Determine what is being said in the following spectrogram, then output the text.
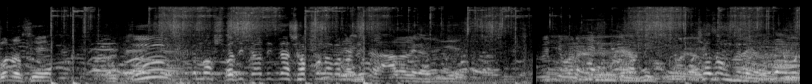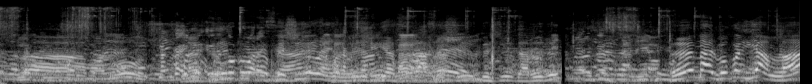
বলো সে মারবো কই আল্লাহ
